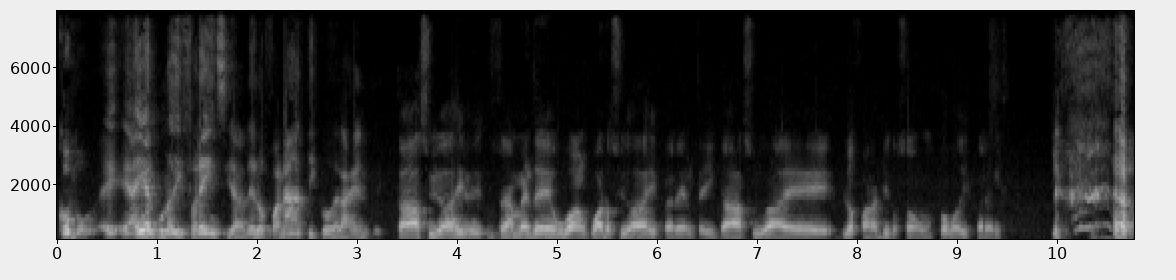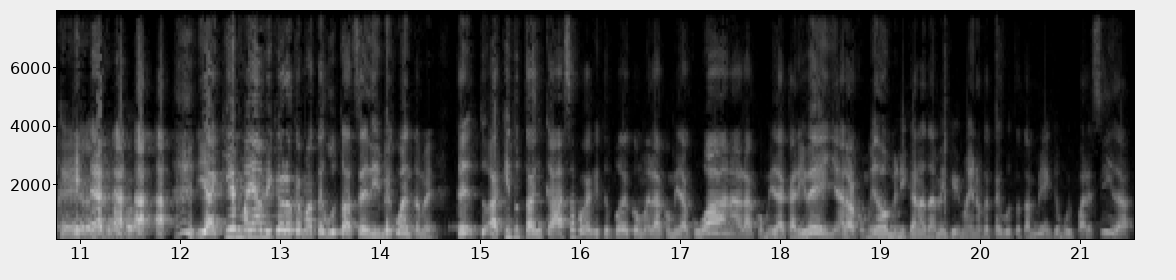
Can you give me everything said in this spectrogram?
¿Cómo, eh, eh, ¿Hay alguna diferencia de los fanáticos, de la gente? Cada ciudad, realmente he jugado en cuatro ciudades diferentes y cada ciudad, los fanáticos son un poco diferentes. y aquí en Miami, ¿qué es lo que más te gusta hacer? Dime, cuéntame. aquí tú estás en casa porque aquí tú puedes comer la comida cubana, la comida caribeña, la comida dominicana también, que imagino que te gusta también, que es muy parecida.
